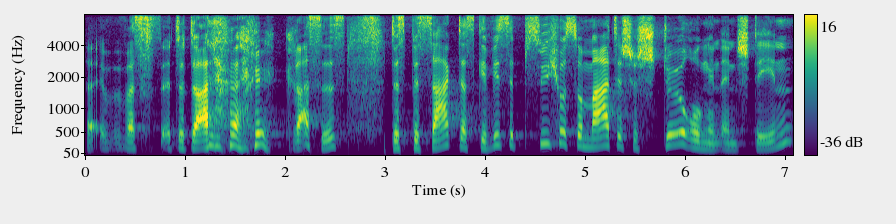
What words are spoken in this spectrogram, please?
Äh, was total krass ist. Das besagt, dass gewisse psychosomatische Störungen entstehen,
